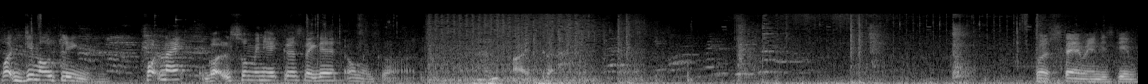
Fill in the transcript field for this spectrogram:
What game I was playing? Fortnite? Got so many hackers like that. Oh my god. My god. Don't understand man this game.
